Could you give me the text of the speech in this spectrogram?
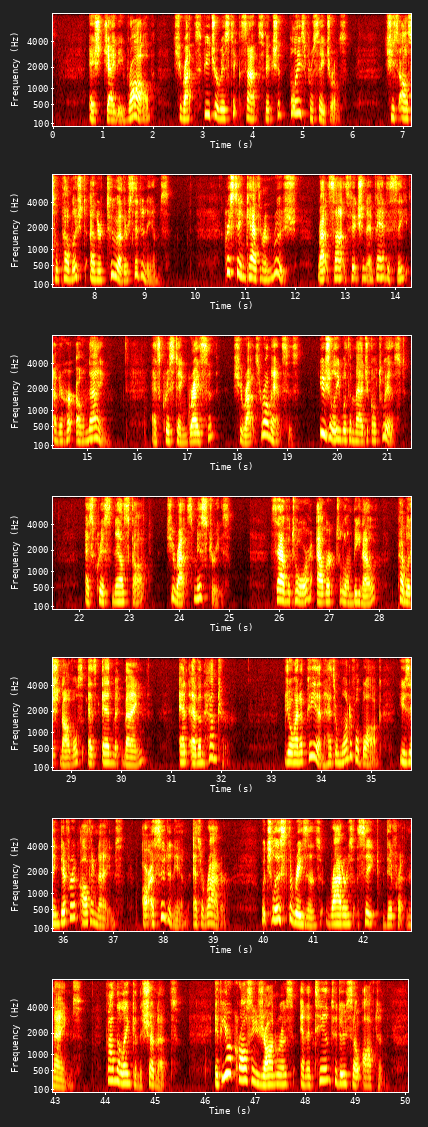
As J.D. Robb, she writes futuristic science fiction police procedurals. She's also published under two other pseudonyms. Kristine Kathryn Rusch writes science fiction and fantasy under her own name. As Kristine Grayson, she writes romances, usually with a magical twist. As Kris Nelscott, she writes mysteries. Salvatore Albert Tolombino published novels as Ed McBain and Evan Hunter. Joanna Penn has a wonderful blog using different author names or a pseudonym as a writer, which lists the reasons writers seek different names. Find the link in the show notes. If you are crossing genres and intend to do so often,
